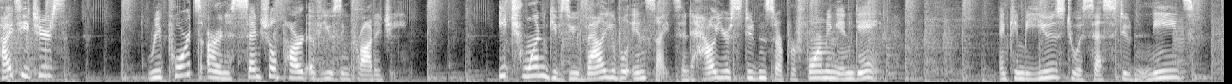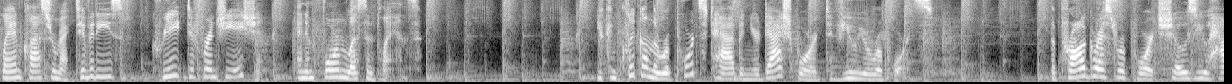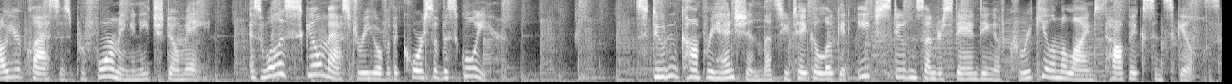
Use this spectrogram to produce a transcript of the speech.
Hi, teachers! Reports are an essential part of using Prodigy. Each one gives you valuable insights into how your students are performing in-game and can be used to assess student needs, plan classroom activities, create differentiation, and inform lesson plans. You can click on the Reports tab in your dashboard to view your reports. The Progress Report shows you how your class is performing in each domain, as well as skill mastery over the course of the school year. Student Comprehension lets you take a look at each student's understanding of curriculum-aligned topics and skills.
